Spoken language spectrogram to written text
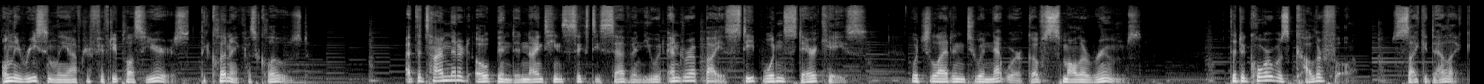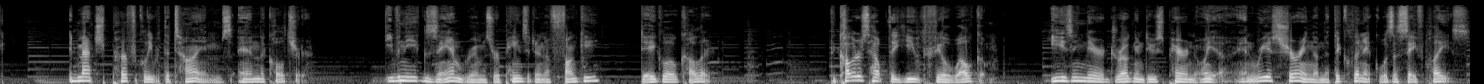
only recently, after 50 plus years, the clinic has closed. At the time that it opened in 1967, you would enter up by a steep wooden staircase, which led into a network of smaller rooms. The decor was colorful, psychedelic. It matched perfectly with the times and the culture. Even the exam rooms were painted in a funky, day glow color. The colors helped the youth feel welcome, easing their drug induced paranoia and reassuring them that the clinic was a safe place.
